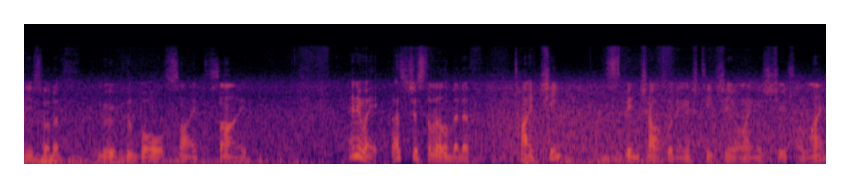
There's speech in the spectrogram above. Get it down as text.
You sort of move the ball side to side. Anyway, that's just a little bit of Tai Chi. This has been Charles Wood English Teacher, your language tutor online.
